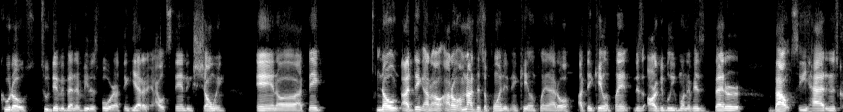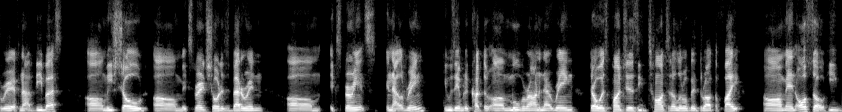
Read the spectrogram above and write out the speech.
kudos to David Benavidez for. I think he had an outstanding showing, and uh, I think no, I think I don't, I don't. I'm not disappointed in Caleb Plant at all. I think Caleb Plant is arguably one of his better bouts he had in his career, if not the best. Um, he showed um experience, showed his veteran um experience in that ring. He was able to cut the um move around in that ring, throw his punches. He taunted a little bit throughout the fight. Um, and also he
